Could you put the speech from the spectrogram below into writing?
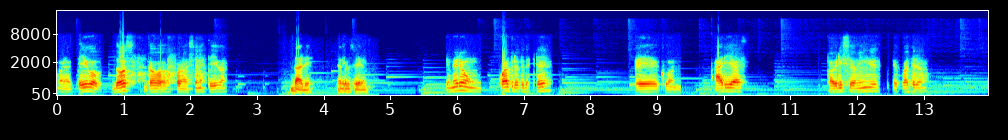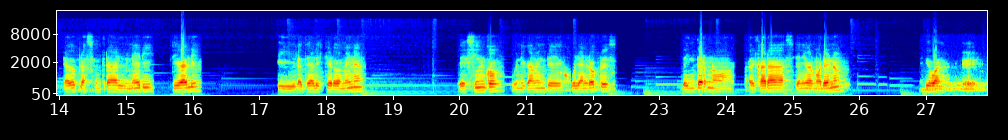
bueno, te digo dos, dos formaciones te digo. Dale, me parece Este, bien. Primero un 4-3-3 eh, con Arias, Fabricio Domínguez de 4, la dupla central Neri, Sigali y lateral izquierdo Mena. De 5 únicamente Julián López, de interno Alcaraz y Aníbal Moreno. Y bueno, eh,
